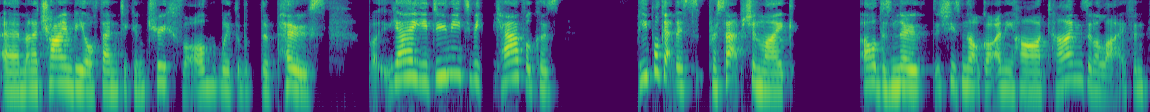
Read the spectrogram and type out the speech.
Um, and I try and be authentic and truthful with, with the posts. But yeah, you do need to be careful because people get this perception like, oh, there's no, she's not got any hard times in her life. And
